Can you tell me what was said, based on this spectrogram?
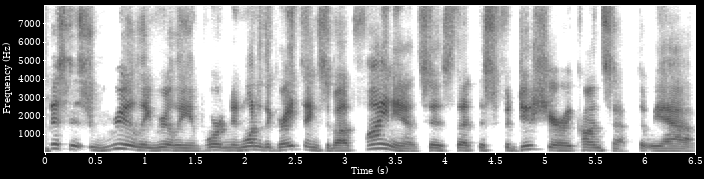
This is really, really important. And one of the great things about finance is that this fiduciary concept that we have.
